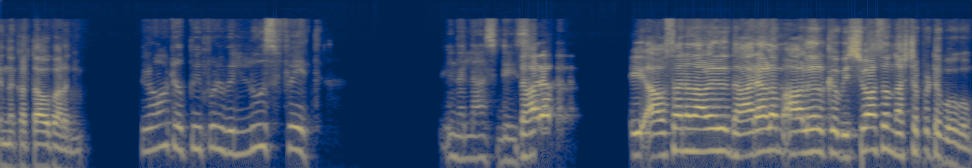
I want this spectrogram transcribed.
എന്ന് കർത്താവ് പറഞ്ഞു lot of people will lose faith in the last days. ധാരാ ഈ അവസാന നാളിൽ ധാരാളം ആളുകൾക്ക് വിശ്വാസം നഷ്ടപ്പെട്ടു പോകും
